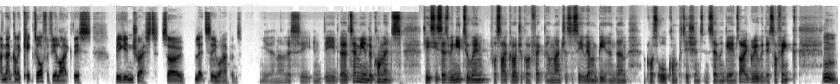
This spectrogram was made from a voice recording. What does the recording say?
and that kind of kicked off, if you like, this big interest. So let's see what mm-hmm. happens. Yeah, no, let's see. Indeed. Uh, Temi in the comments, JC says we need to win for psychological effect on Manchester City. We haven't beaten them across all competitions in seven games. I agree with this. I think mm.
